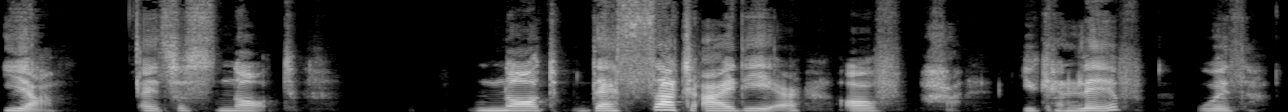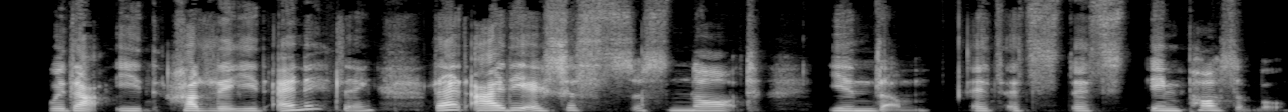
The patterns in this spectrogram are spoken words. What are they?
yeah it's just not not there's such idea of you can live with without eat hardly eat anything that idea is just just not in them. It's it's it's impossible.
